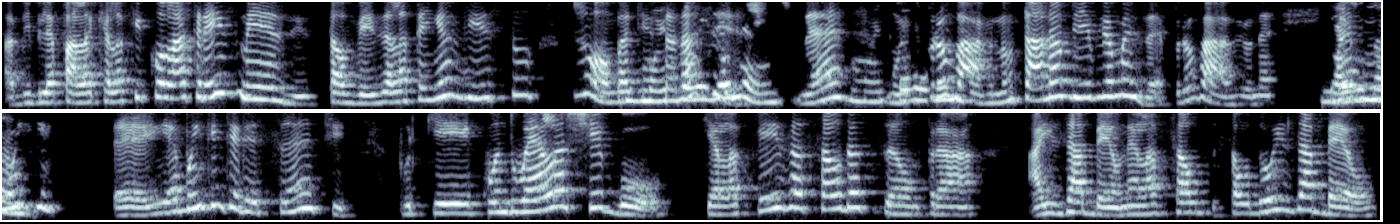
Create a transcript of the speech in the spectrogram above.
A Bíblia fala que ela ficou lá três meses. Talvez ela tenha visto João Batista Muito nascer, né? Muito, muito provável. Não está na Bíblia, mas é provável, né? E é, muito, é, e é muito interessante porque quando ela chegou, que ela fez a saudação para a Isabel, né? Ela saudou Isabel.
